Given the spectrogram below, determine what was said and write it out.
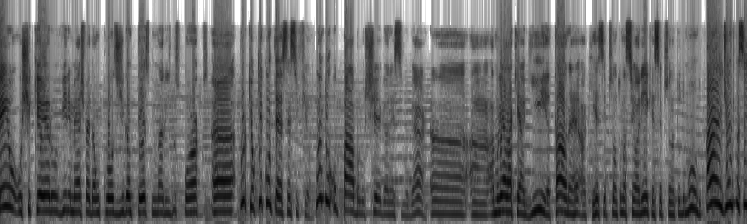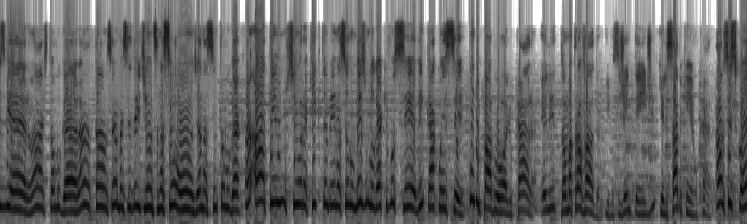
tem o, o chiqueiro, vira e mexe, vai dar um close gigantesco no nariz dos porcos. Ah, porque o que acontece nesse filme? Quando o Pablo chega nesse lugar, ah, a, a mulher lá que é a guia tal, né? A que recepciona, uma senhorinha que recepciona todo mundo. Ah, de onde vocês vieram? Ah, de tal lugar. Ah, tá, não sei, mas você veio de onde? Você nasceu onde? Ah, nasci em tal lugar. Ah, ah, tem um senhor aqui que também nasceu no mesmo lugar que você. Vem cá conhecer. Quando o Pablo olha o cara, ele dá uma travada. E você já entende que ele sabe quem é o cara. Ah, vocês se conhecem?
